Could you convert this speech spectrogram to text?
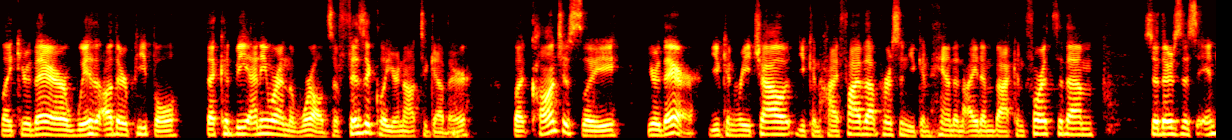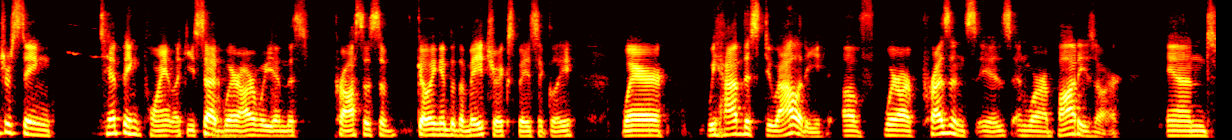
like you're there with other people that could be anywhere in the world. So physically you're not together, but consciously you're there. You can reach out, you can high five that person, you can hand an item back and forth to them. So there's this interesting tipping point, like you said, where are we in this process of going into the matrix, basically, where we have this duality of where our presence is and where our bodies are. And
